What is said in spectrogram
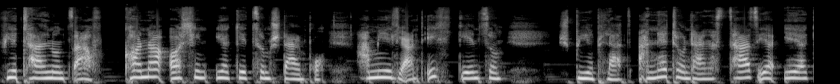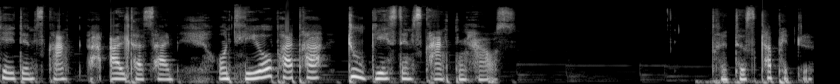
wir teilen uns auf. Connor, Oshin, ihr geht zum Steinbruch. Amelia und ich gehen zum Spielplatz. Annette und Anastasia, ihr geht ins Krank Altersheim. Und Cleopatra, du gehst ins Krankenhaus. Drittes Kapitel.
